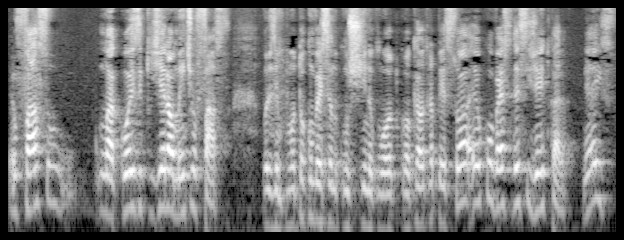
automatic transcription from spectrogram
eu faço uma coisa que geralmente eu faço. Por exemplo, eu tô conversando com China, com outro, qualquer outra pessoa, eu converso desse jeito, cara. E é isso.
